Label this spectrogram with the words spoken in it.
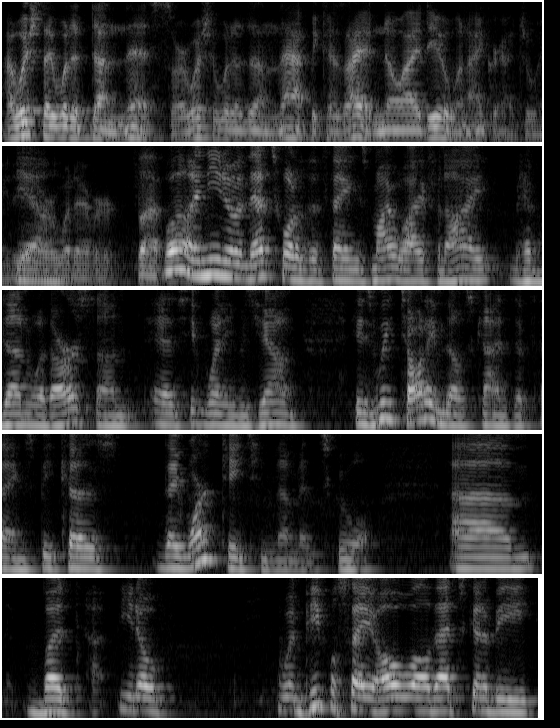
I wish they would have done this, or I wish I would have done that because I had no idea when I graduated Yeah. or whatever. But Well, and you know, and that's one of the things my wife and I have done with our son as he, when he was young, is we taught him those kinds of things because they weren't teaching them in school. Um, but uh, you know, when people say, "Oh, well, that's going to be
